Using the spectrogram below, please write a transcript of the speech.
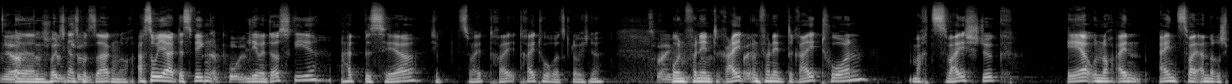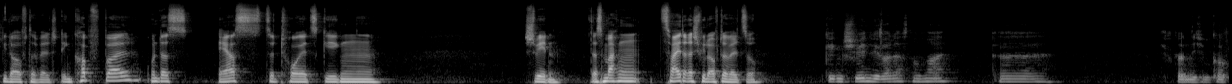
Ja, ähm, das wollte ich ganz schon. kurz sagen noch. Ach so, ja, deswegen, Lewandowski hat bisher, ich habe zwei, drei, drei Tore jetzt, glaube ich, ne? Zwei und von, den drei, zwei. und von den drei Toren macht zwei Stück er und noch ein, ein, zwei andere Spieler auf der Welt. Den Kopfball und das erste Tor jetzt gegen Schweden. Das machen zwei, drei Spieler auf der Welt so. Gegen Schweden, wie war das nochmal? Äh, ich habe gerade nicht im Kopf.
